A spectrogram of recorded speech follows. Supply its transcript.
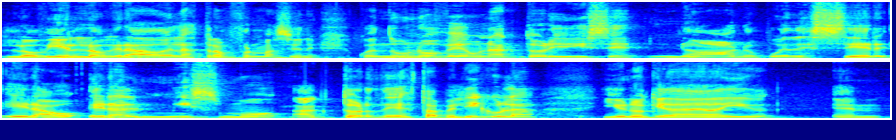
lo bien logrado de las transformaciones. Cuando uno ve a un actor y dice, no, no puede ser, era, era el mismo actor de esta película, y uno queda ahí en...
